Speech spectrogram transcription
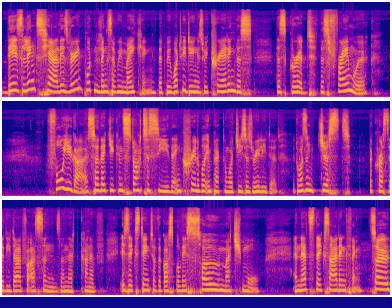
There's links here, there's very important links that we're making, that we, what we're doing is we're creating this, this grid, this framework for you guys so that you can start to see the incredible impact on what Jesus really did. It wasn't just the cross that he died for our sins, and that kind of is the extent of the gospel. There's so much more. And that's the exciting thing. So,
